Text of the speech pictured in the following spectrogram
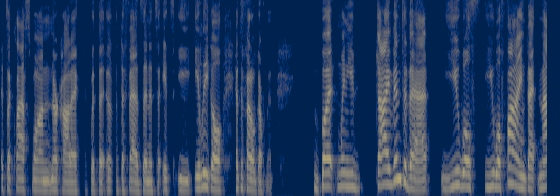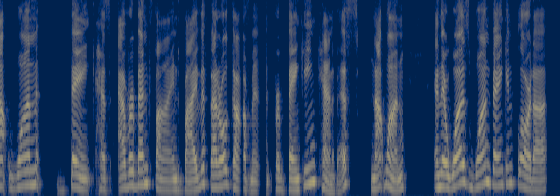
it's a class one narcotic with the the feds and it's it's e- illegal at the federal government but when you dive into that you will you will find that not one bank has ever been fined by the federal government for banking cannabis not one and there was one bank in Florida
